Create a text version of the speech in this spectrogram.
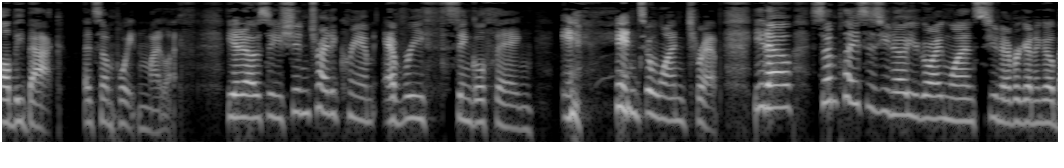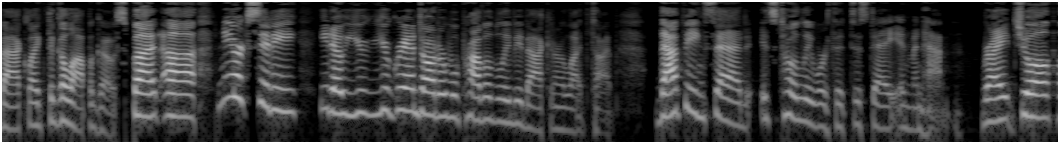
I'll be back at some point in my life. You know, so you shouldn't try to cram every single thing in, into one trip. You know, some places, you know, you're going once, you're never going to go back, like the Galapagos. But uh, New York City, you know, your, your granddaughter will probably be back in her lifetime. That being said, it's totally worth it to stay in Manhattan, right, Jewel?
